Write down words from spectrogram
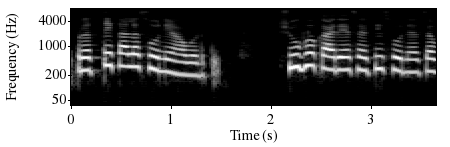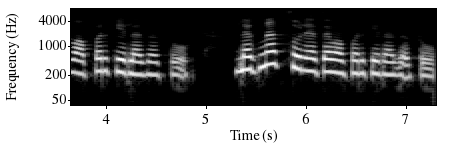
प्रत्येकाला सोने आवडते. शुभ कार्यासाठी सोन्याचा वापर केला जातो. लग्नात सोन्याचा वापर केला जातो.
